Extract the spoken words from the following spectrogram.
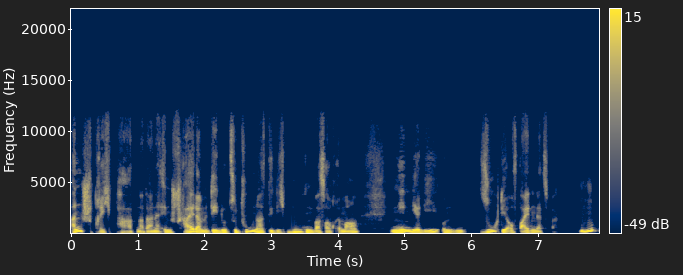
Ansprechpartner, deiner Entscheider, mit denen du zu tun hast, die dich buchen, was auch immer, nimm dir die und such die auf beiden Netzwerken. Mhm.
